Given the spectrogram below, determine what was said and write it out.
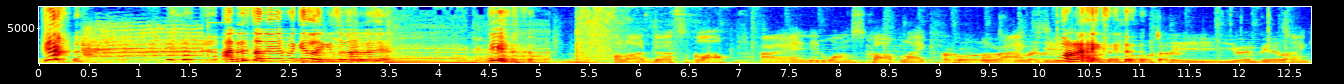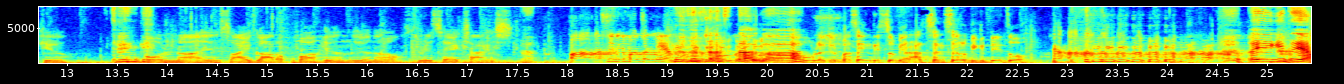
Ada suara efeknya lagi suaranya. Iya. Kalau ada scope, I need one scope like Aku Alright. lagi mau cari UMP lah Thank you. Oh nice, I got a fucking, you know, 366. Mana sih ini mancangnya? Astaga. Aku belajar bahasa Inggris tuh biar AdSense-nya lebih gede tuh. Oh iya gitu ya.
